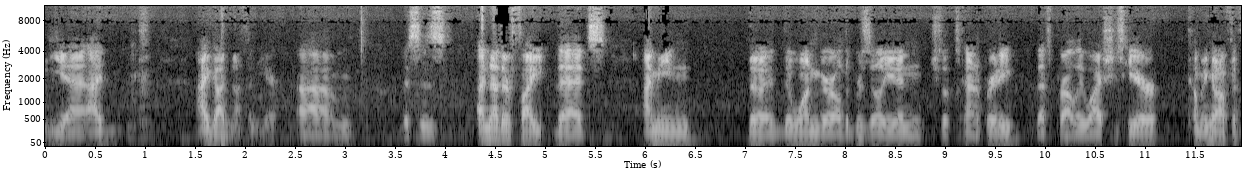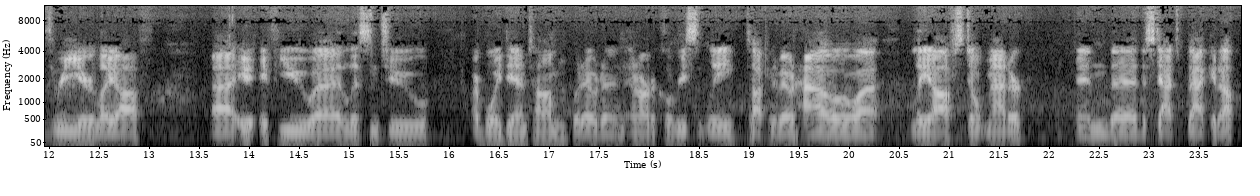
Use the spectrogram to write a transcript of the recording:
Yeah, I I got nothing here. Um, this is another fight that I mean, the the one girl, the Brazilian, she looks kind of pretty. That's probably why she's here, coming off a three year layoff. Uh, if you uh, listen to our boy Dan Tom, he put out an, an article recently talking about how uh, layoffs don't matter, and uh, the stats back it up.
